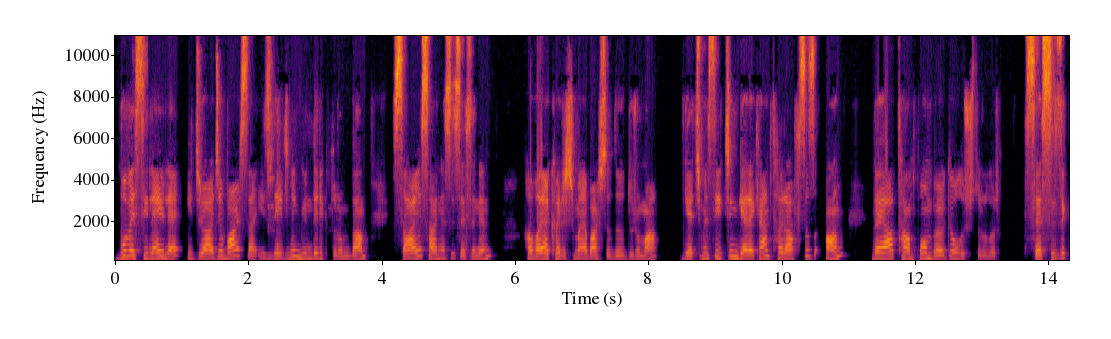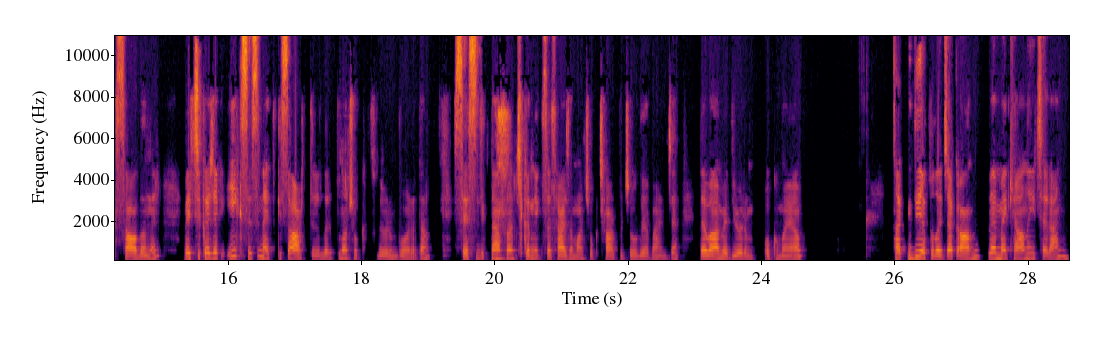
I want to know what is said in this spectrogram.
Bu vesileyle icracı varsa izleyicinin gündelik durumdan sahil sahnesi sesinin havaya karışmaya başladığı duruma geçmesi için gereken tarafsız an veya tampon bölge oluşturulur. Sessizlik sağlanır ve çıkacak ilk sesin etkisi arttırılır. Buna çok katılıyorum bu arada. Sessizlikten sonra çıkan ilk ses her zaman çok çarpıcı oluyor bence. Devam ediyorum okumaya. Taklidi yapılacak an ve mekanı içeren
